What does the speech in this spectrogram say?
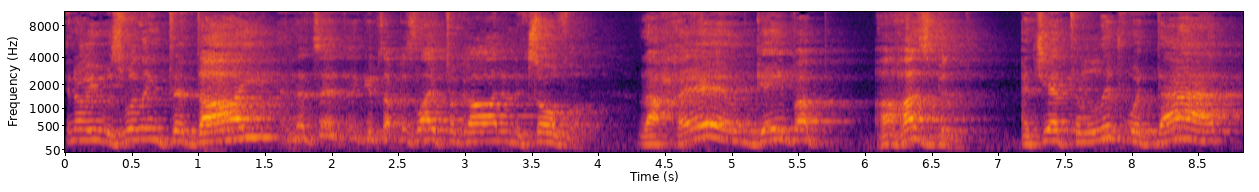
You know, he was willing to die, and that's it. He gives up his life for God, and it's over. Rachel gave up her husband, and she had to live with that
